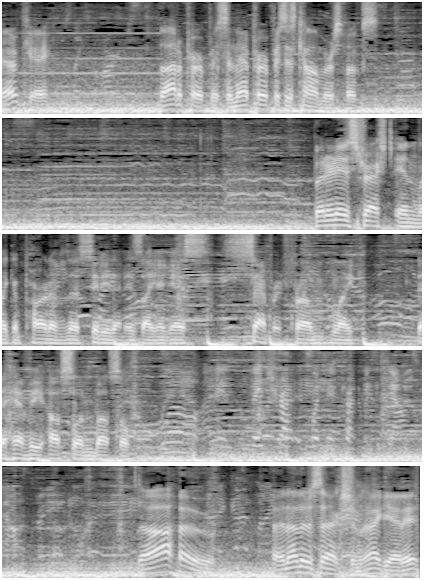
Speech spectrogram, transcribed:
okay. There's like bars. A lot of purpose, and that purpose is commerce, folks. But it is stretched in like a part of the city that is like I guess separate from like the heavy hustle and bustle. Well, I mean, they try. Like they try to make it downtown. Oh, another section. I get it.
